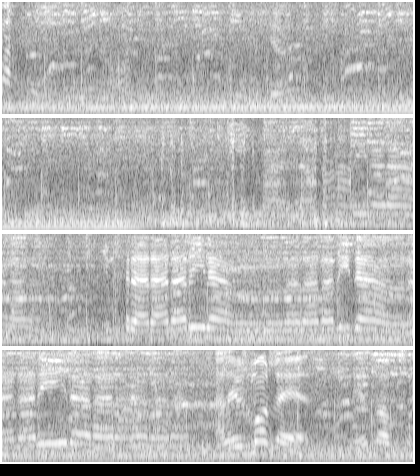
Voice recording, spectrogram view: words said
Płasko jest. Ale już może jest. Jest dobrze.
